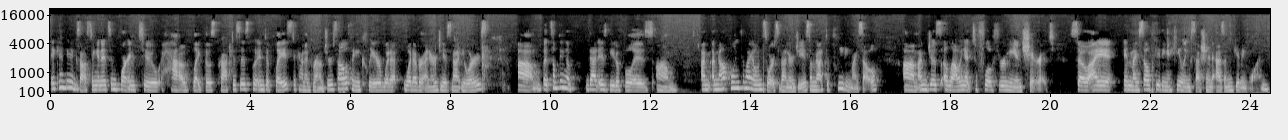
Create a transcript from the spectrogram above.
it can be exhausting and it's important to have like those practices put into place to kind of ground yourself and clear what, whatever energy is not yours. Um, but something of, that is beautiful is, um, I'm, I'm not pulling from my own source of energy. So I'm not depleting myself. Um, I'm just allowing it to flow through me and share it. So I am myself getting a healing session as I'm giving one.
